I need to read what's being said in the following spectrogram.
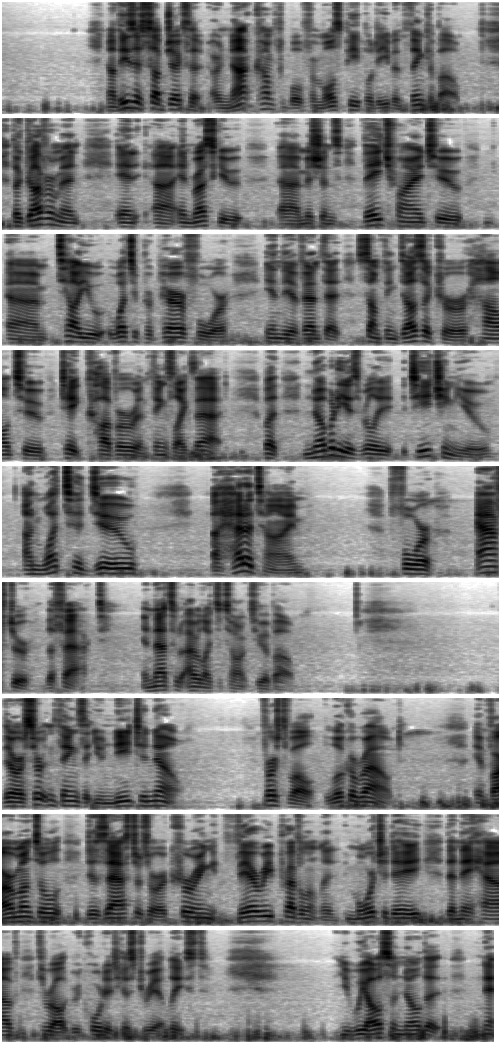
Now, these are subjects that are not comfortable for most people to even think about. The government in, uh, in rescue uh, missions, they try to um, tell you what to prepare for in the event that something does occur, how to take cover and things like that. But nobody is really teaching you on what to do ahead of time for after the fact. And that's what I would like to talk to you about there are certain things that you need to know. First of all, look around. Environmental disasters are occurring very prevalently, more today than they have throughout recorded history at least. We also know that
